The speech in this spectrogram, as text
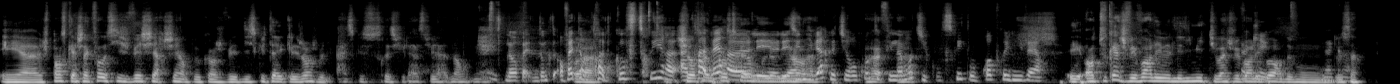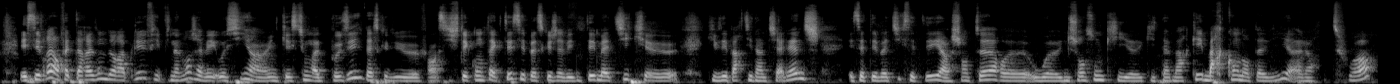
Et euh, je pense qu'à chaque fois aussi, je vais chercher un peu quand je vais discuter avec les gens. Je me dis, ah, est-ce que ce serait celui-là, celui-là? Non. Non, en fait, donc, en fait, tu es en Voilà. train de construire à Je suis en train de travers construire euh, mon les, univers, que tu rencontres. Ouais, finalement, ouais. tu construis ton propre univers. Et en tout cas, je vais voir les, les limites. Tu vois, je vais voir les bords de mon de ça. Et c'est vrai, en fait, tu as raison de le rappeler. Finalement, j'avais aussi une question à te poser parce que, si je t'ai contacté, c'est parce que j'avais une thématique euh, qui faisait partie d'un challenge. Et cette thématique, c'était un chanteur euh, ou euh, une chanson qui, qui t'a marqué, marquant dans ta vie. Alors, toi,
